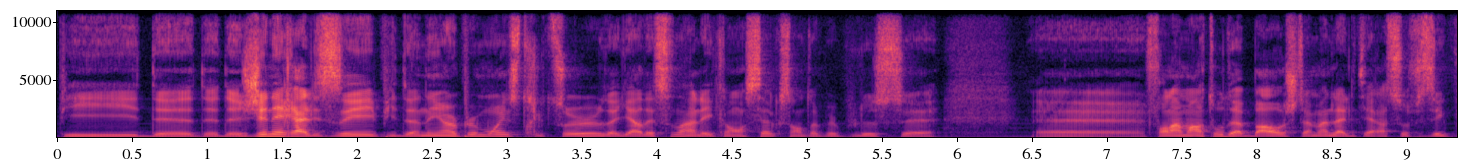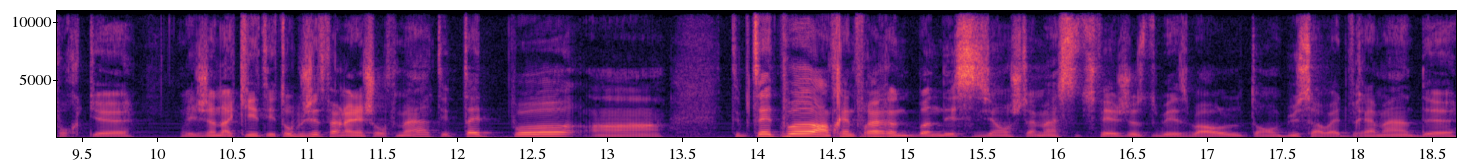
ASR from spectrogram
puis de, de- de généraliser, puis donner un peu moins de structure, de garder ça dans les concepts qui sont un peu plus euh, euh, fondamentaux de base justement de la littérature physique pour que les jeunes, ok, t'es obligé de faire un échauffement, t'es peut-être pas en. T'es peut-être pas en train de faire une bonne décision justement si tu fais juste du baseball. Ton but, ça va être vraiment de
